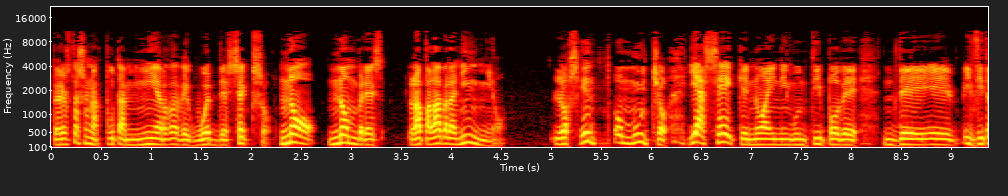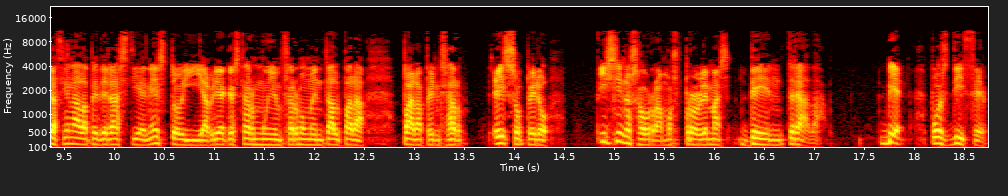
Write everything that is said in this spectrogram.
Pero esto es una puta mierda de web de sexo. No nombres la palabra niño. Lo siento mucho. Ya sé que no hay ningún tipo de, de incitación a la pederastia en esto y habría que estar muy enfermo mental para, para pensar eso, pero ¿y si nos ahorramos problemas de entrada? Bien, pues dice,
